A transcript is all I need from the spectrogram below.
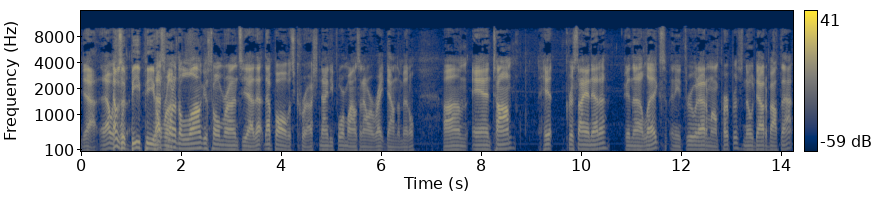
Yeah, that was that was one, a BP That's run. one of the longest home runs. Yeah, that that ball was crushed, 94 miles an hour, right down the middle. Um, and Tom hit Chris Iannetta in the legs, and he threw it at him on purpose. No doubt about that.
